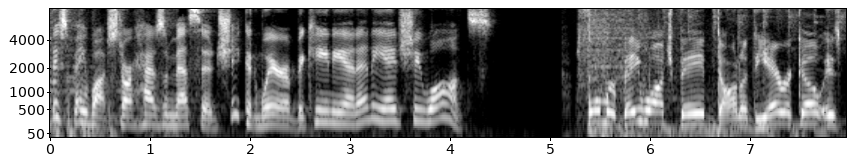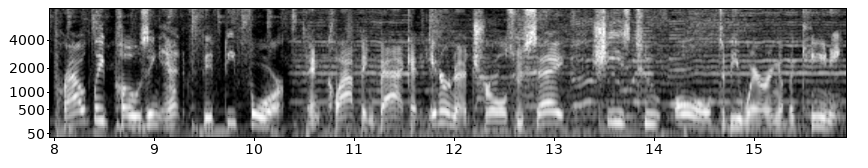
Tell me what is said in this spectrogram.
This Baywatch star has a message. She can wear a bikini at any age she wants. Former Baywatch babe Donna D'Errico is proudly posing at 54 and clapping back at internet trolls who say she's too old to be wearing a bikini.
